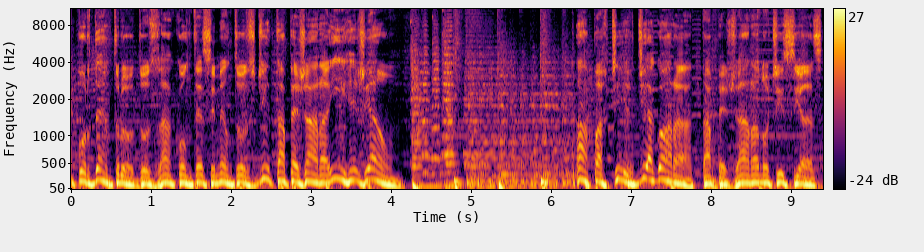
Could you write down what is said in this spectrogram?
por dentro dos acontecimentos de Tapejara e região. A partir de agora, Tapejara Notícias,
